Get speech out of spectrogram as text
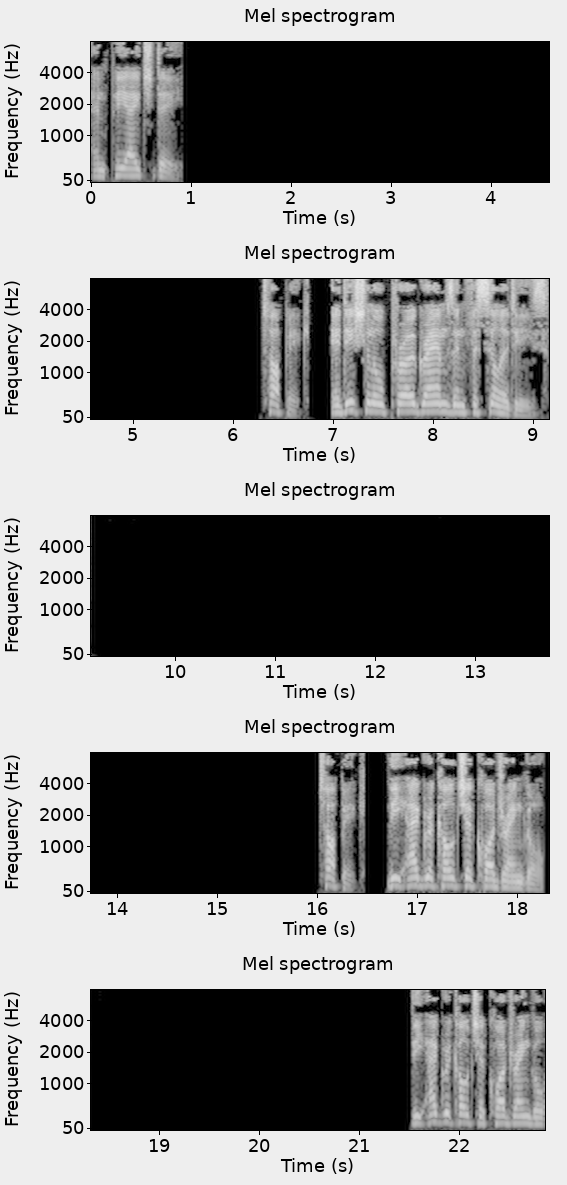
and PhD. Additional programs and facilities The Agriculture Quadrangle The Agriculture Quadrangle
